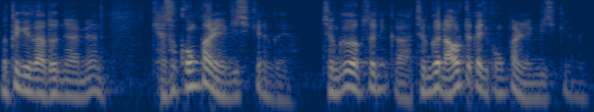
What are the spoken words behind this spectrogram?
어떻게 가뒀냐면 계속 공판을 연기시키는 거예요. 증거가 없으니까 증거 나올 때까지 공판을 연기시키는 거예요.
